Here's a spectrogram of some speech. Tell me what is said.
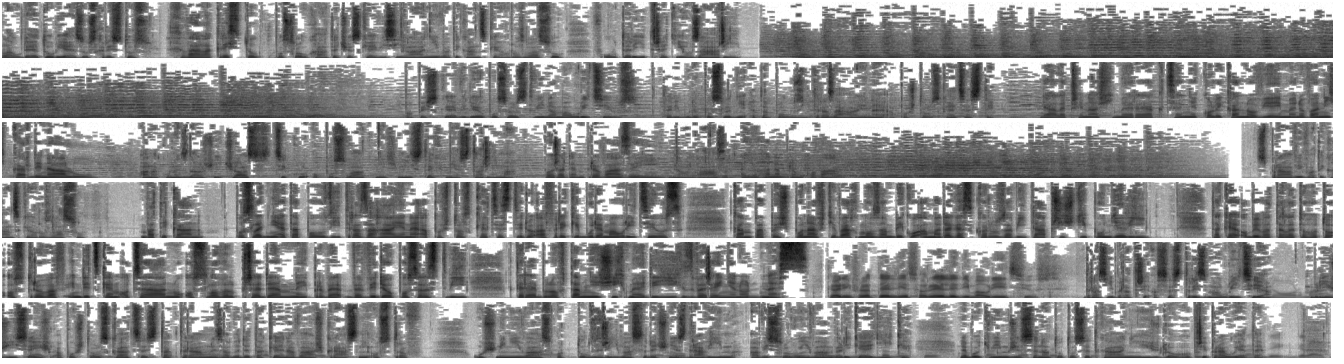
Laudetur Jezus Christus. Chvála Kristu. Posloucháte české vysílání Vatikánského rozhlasu v úterý 3. září. Papežské videoposelství na Mauricius, který bude poslední etapou zítra zahájené apoštolské cesty. Dále přinášíme reakce několika nově jmenovaných kardinálů. A nakonec další část z cyklu o posvátných místech města Říma. Pořadem provázejí Milan Lázr a Johana Bronková. Zprávy vatikánského rozhlasu. Vatikán. Poslední etapou zítra zahájené apoštolské cesty do Afriky bude Mauricius, kam papež po návštěvách Mozambiku a Madagaskaru zavítá příští pondělí. Také obyvatele tohoto ostrova v Indickém oceánu oslovil předem nejprve ve videoposelství, které bylo v tamnějších médiích zveřejněno dnes. Cari fratelli e sorelle di Mauritius, Drazí bratři a sestry z Mauricia, blíží se již apoštolská cesta, která mne zavede také na váš krásný ostrov. Už nyní vás odtud z Říma srdečně zdravím a vyslovuji vám veliké díky, neboť vím, že se na toto setkání již dlouho připravujete.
